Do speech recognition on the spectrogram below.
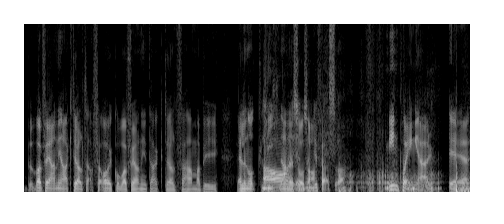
varför är han inte aktuellt för AIK, varför är han inte aktuellt för Hammarby? Eller något liknande ja, så sa. Ungefär så. Min poäng är, eh,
